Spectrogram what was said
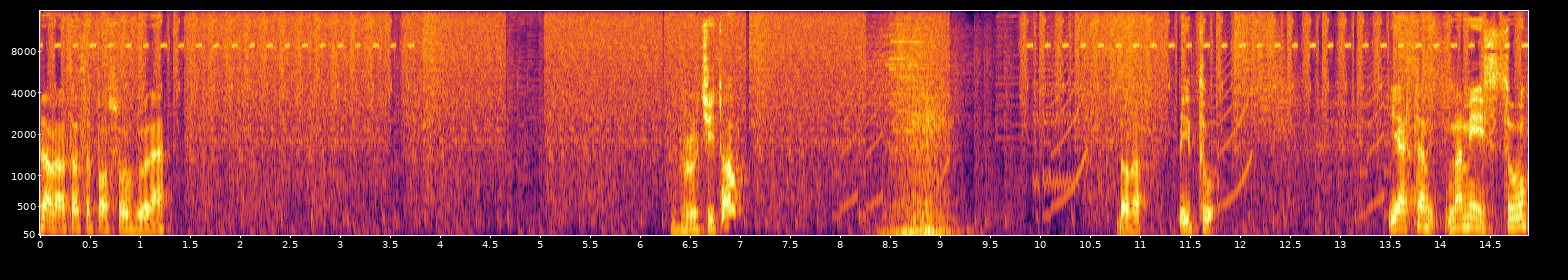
Dobra, to se poszło w górę. Wróci to? Dobra, i tu. Jestem na miejscu.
